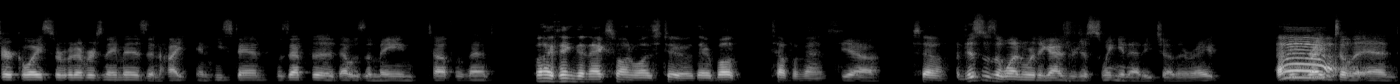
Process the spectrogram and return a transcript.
Turcios or whatever his name is and height and he stand? Was that the that was the main tough event? Well, I think the next one was too. They're both tough events. Yeah. So This was the one where the guys were just swinging at each other, right? Think right Ah, until the end.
